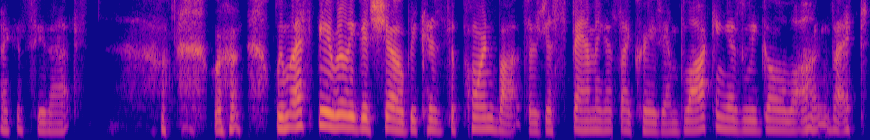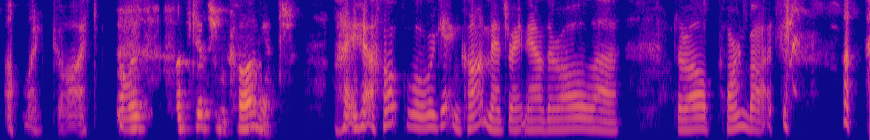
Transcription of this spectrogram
I could see that. We must be a really good show because the porn bots are just spamming us like crazy. I'm blocking as we go along, but oh my God. Well, let's, let's get some comments. I know. Well, we're getting comments right now. They're all uh they're all porn bots.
